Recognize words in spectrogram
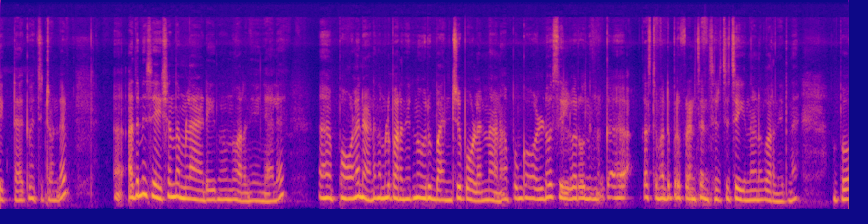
ടിക് ടാക്ക് വെച്ചിട്ടുണ്ട്. അതിനുശേഷം നമ്മൾ ആഡ് ചെയ്യുന്നതെന്ന് പറഞ്ഞു കഴിഞ്ഞാൽ പോളനാണ് നമ്മൾ പറഞ്ഞിരുന്ന ഒരു ബഞ്ച് പോളൻ എന്നാണ്. അപ്പം ഗോൾഡോ സിൽവറോ നിങ്ങൾക്ക് കസ്റ്റമറുടെ പ്രിഫറൻസ് അനുസരിച്ച് ചെയ്യുന്നതാണ് പറഞ്ഞിരുന്നത് അപ്പോൾ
